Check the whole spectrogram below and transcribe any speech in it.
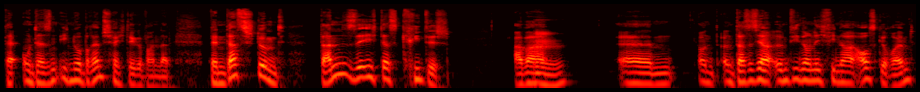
Da, und da sind nicht nur Bremsschächte gewandert. Wenn das stimmt, dann sehe ich das kritisch. Aber, mhm. ähm, und, und das ist ja irgendwie noch nicht final ausgeräumt.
